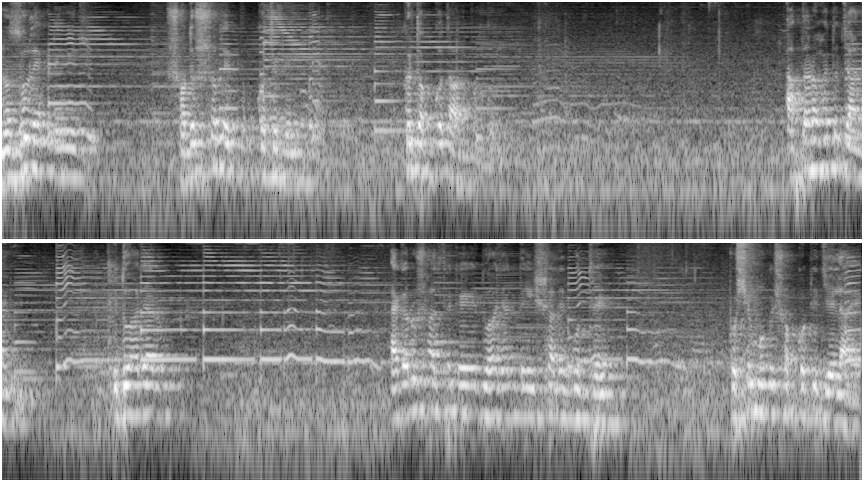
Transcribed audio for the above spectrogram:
নজরুল একাডেমির সদস্যদের পক্ষ থেকে কৃতজ্ঞতা অর্পণ করি। আপনারা হয়তো জানেন দু হাজার এগারো সাল থেকে দু সালের মধ্যে পশ্চিমবঙ্গের সবকটি জেলায়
